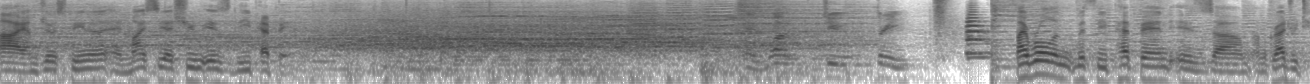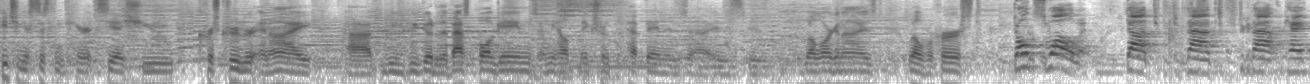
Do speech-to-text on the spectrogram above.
Hi, I'm Joe Spina, and my CSU is the pep band. And one, two, three. My role in, with the pep band is um, I'm a graduate teaching assistant here at CSU. Chris Krueger and I, uh, we, we go to the basketball games and we help make sure that the pep band is, uh, is, is well organized, well rehearsed. Don't swallow it. Da, da, da, okay?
